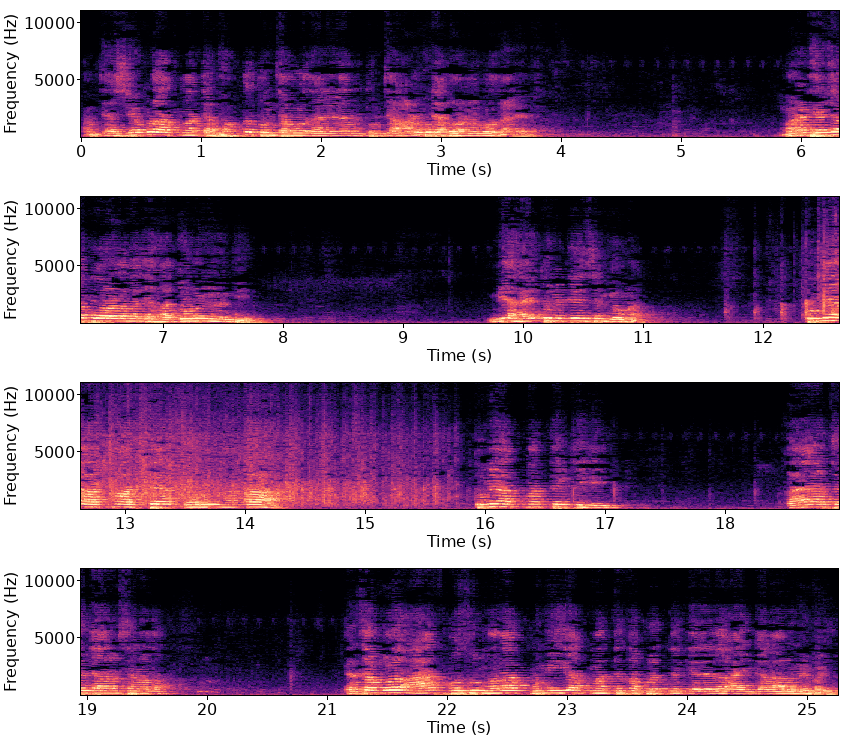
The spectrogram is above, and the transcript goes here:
आमच्या शेकडो आत्महत्या फक्त तुमच्यामुळे झालेल्या आणि तुमच्या आडमुठ्या धोरणामुळे झालेल्या. मराठ्याच्या पोराला माझे हात जोडून विनंती मी आहे तुम्ही टेन्शन घेऊ नका. तुम्ही आत्महत्या करू नका. तुम्ही आत्महत्या केली. काय अर्थ त्या आरक्षणाला? त्याच्यामुळं आजपासून मला कुणीही आत्महत्येचा प्रयत्न केलेला ऐकायला आलं नाही पाहिजे.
